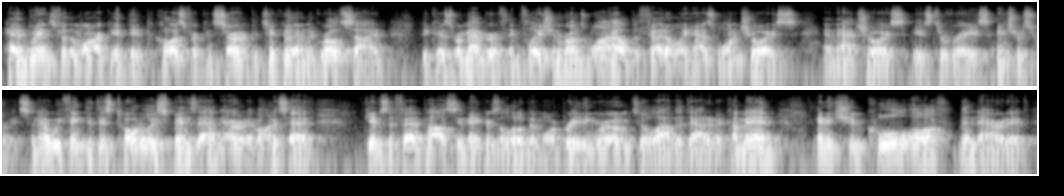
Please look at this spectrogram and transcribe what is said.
headwinds for the market. They've caused for concern, particularly on the growth side, because remember, if inflation runs wild, the Fed only has one choice, and that choice is to raise interest rates. So now we think that this totally spins that narrative on its head gives the Fed policymakers a little bit more breathing room to allow the data to come in, and it should cool off the narrative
